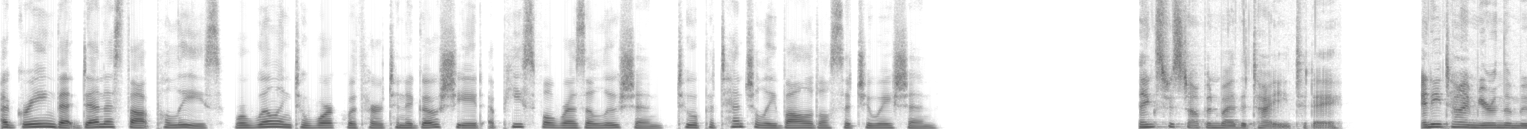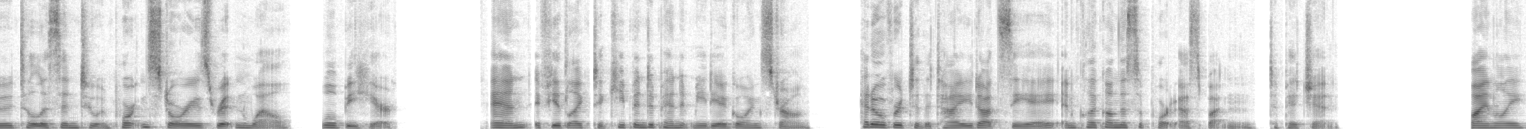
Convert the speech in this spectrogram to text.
agreeing that Dennis thought police were willing to work with her to negotiate a peaceful resolution to a potentially volatile situation. Thanks for stopping by the Tyee today. Anytime you're in the mood to listen to important stories written well, we'll be here. And if you'd like to keep independent media going strong, head over to thetyee.ca and click on the Support Us button to pitch in. Finally,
